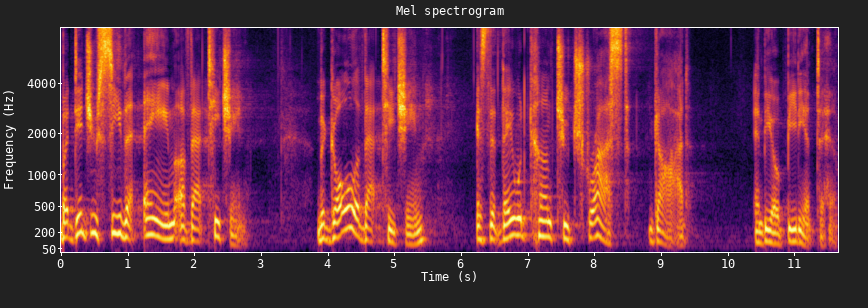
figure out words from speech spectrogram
But did you see the aim of that teaching? The goal of that teaching is that they would come to trust God and be obedient to Him.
